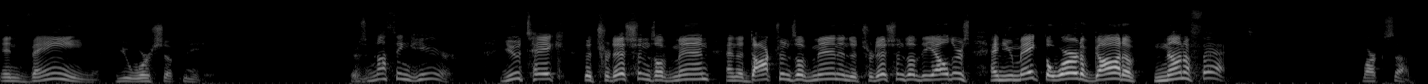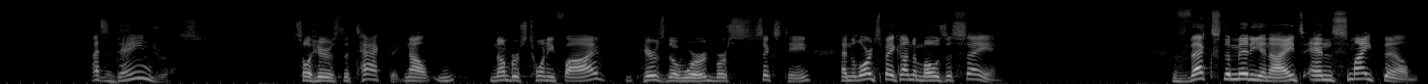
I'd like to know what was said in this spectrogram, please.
In vain you worship me. There's nothing here. You take the traditions of men and the doctrines of men and the traditions of the elders, and you make the Word of God of none effect. Mark 7. That's dangerous. So here's the tactic. Now, Numbers 25, here's the word, verse 16. And the Lord spake unto Moses, saying, Vex the Midianites and smite them,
